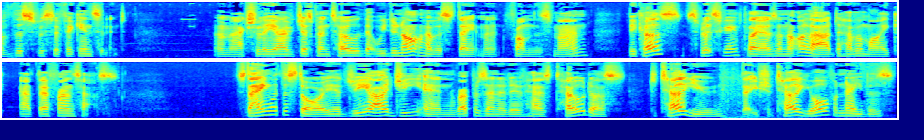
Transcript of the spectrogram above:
of the specific incident. Um, actually, I've just been told that we do not have a statement from this man, because split screen players are not allowed to have a mic at their friend's house. Staying with the story, a GIGN representative has told us to tell you that you should tell your neighbors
